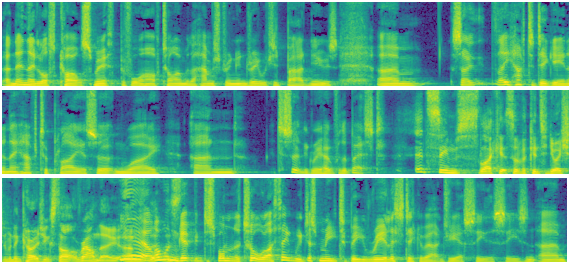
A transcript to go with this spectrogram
And then they lost Kyle Smith before half time with a hamstring injury, which is bad news. Um, so they have to dig in and they have to play a certain way and, to a certain degree, hope for the best. It seems like it's sort of a continuation of an encouraging start around, though. Yeah, um, I wouldn't get despondent at all. I think we just need to be realistic about GFC this season. Um,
